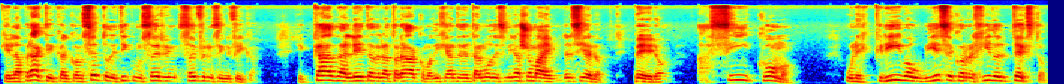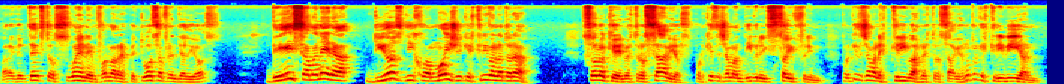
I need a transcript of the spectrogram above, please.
que en la práctica el concepto de Tikkun Soifrim significa que cada letra de la Torah, como dije antes del Talmud, es Minashomaim, del cielo, pero así como un escriba hubiese corregido el texto para que el texto suene en forma respetuosa frente a Dios, de esa manera Dios dijo a Moisés que escriba la Torah. Solo que nuestros sabios, ¿por qué se llaman Dibre Soifrim? ¿Por qué se llaman escribas nuestros sabios? No porque escribían,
